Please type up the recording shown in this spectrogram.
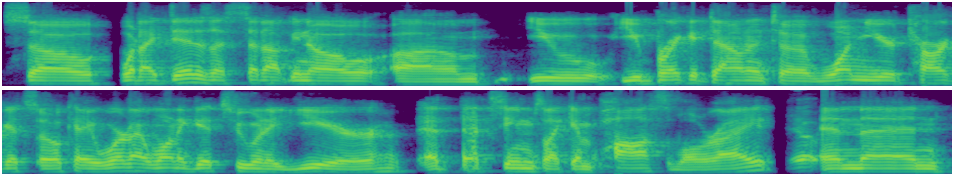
So what I did is I set up, you know, um, you you break it down into one year targets. So, okay, where do I want to get to in a year? That, that seems like impossible, right? Yep. And then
